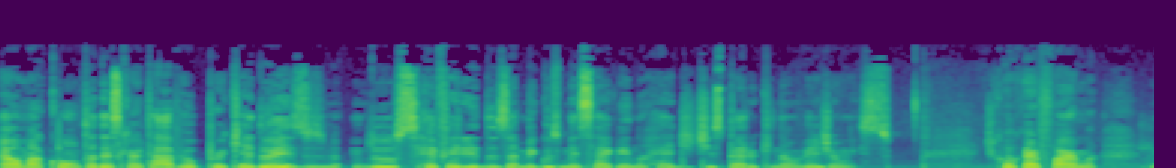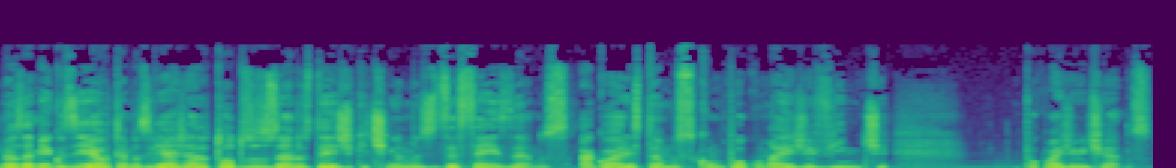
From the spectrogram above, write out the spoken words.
é uma conta descartável porque dois dos, dos referidos amigos me seguem no Reddit. Espero que não vejam isso. De qualquer forma, meus amigos e eu temos viajado todos os anos desde que tínhamos 16 anos. Agora estamos com um pouco mais de 20, um pouco mais de 20 anos.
